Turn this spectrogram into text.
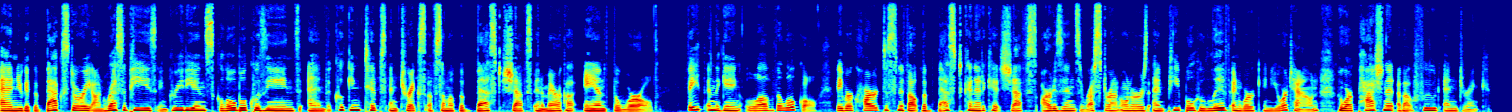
and you get the backstory on recipes, ingredients, global cuisines, and the cooking tips and tricks of some of the best chefs in America and the world. Faith and the gang love the local. They work hard to sniff out the best Connecticut chefs, artisans, restaurant owners, and people who live and work in your town who are passionate about food and drink.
